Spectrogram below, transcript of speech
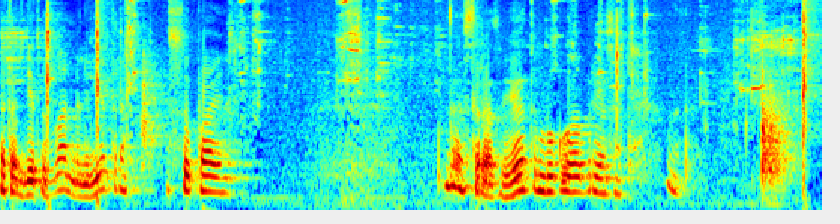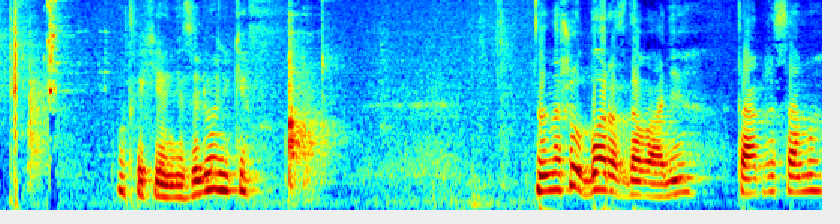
Это где-то 2 миллиметра отступаю. Да, сразу я это могу обрезать. Вот, вот какие они зелененькие. Наношу бороздование. Так же само.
